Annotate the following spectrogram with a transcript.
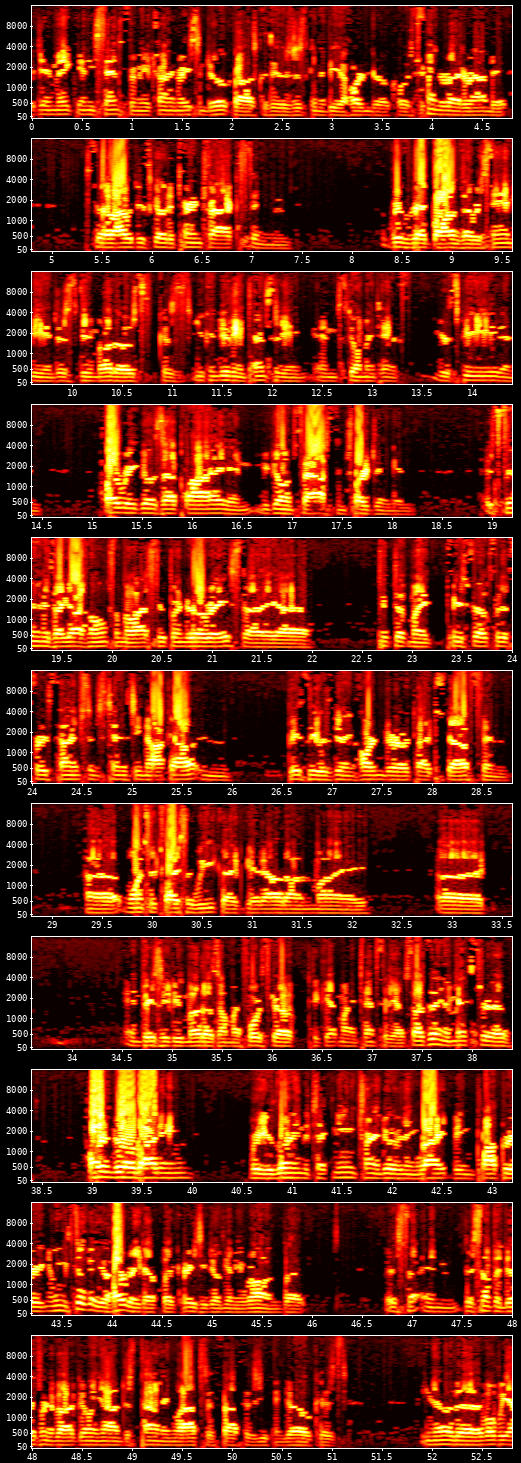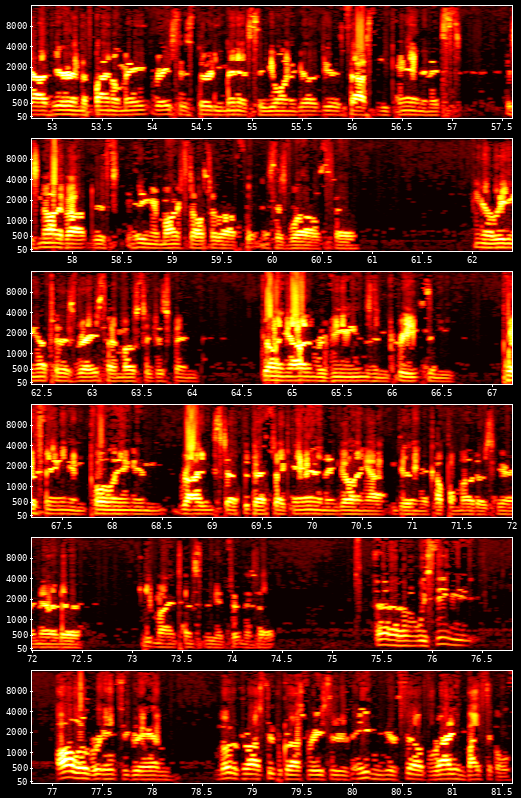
it didn't make any sense for me to try and race endurocross because it was just going to be a hard enduro course trying to ride around it. So I would just go to turn tracks and riverbed bottoms over sandy and just do motos because you can do the intensity and, and still maintain your speed and heart rate goes up high and you're going fast and charging. And as soon as I got home from the last super enduro race, I uh, picked up my two stroke for the first time since Tennessee Knockout and basically was doing hard enduro type stuff. And uh, once or twice a week, I'd get out on my uh, and basically do motos on my four stroke to get my intensity up. So I was doing a mixture of hard enduro riding, where you're learning the technique, trying to do everything right, being proper. I mean, you still get your heart rate up like crazy. Don't get me wrong, but there's and there's something different about going out and just pounding laps as fast as you can go because you know the what we have here in the final race is 30 minutes, so you want to go do as fast as you can, and it's it's not about just hitting your marks; it's also about fitness as well. So, you know, leading up to this race, I've mostly just been going out in ravines and creeks and pushing and pulling and riding stuff the best I can, and then going out and doing a couple motos here and there to keep my intensity and fitness up. Uh, we see all over Instagram motocross, supercross racers, and even yourself riding bicycles.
